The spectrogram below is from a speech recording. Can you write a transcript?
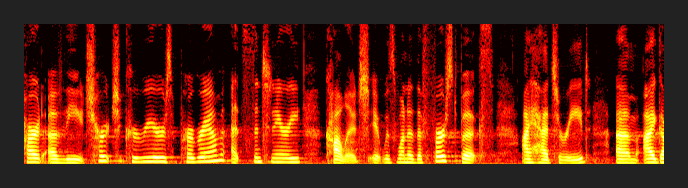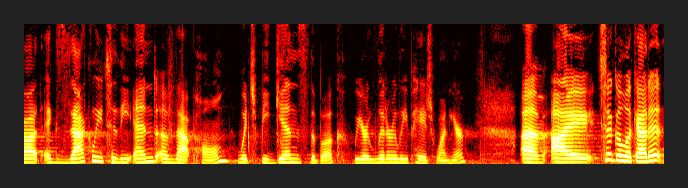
part of the Church Careers program at Centenary College. It was one of the first books I had to read. Um, I got exactly to the end of that poem, which begins the book. We are literally page one here. Um, I took a look at it.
